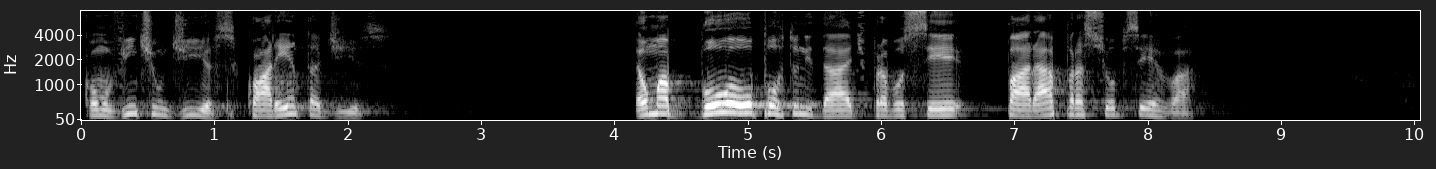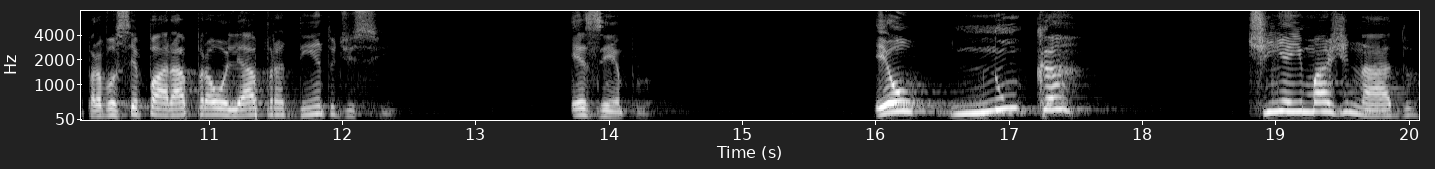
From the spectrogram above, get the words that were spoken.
como 21 dias, 40 dias, é uma boa oportunidade para você parar para se observar, para você parar para olhar para dentro de si. Exemplo, eu nunca tinha imaginado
